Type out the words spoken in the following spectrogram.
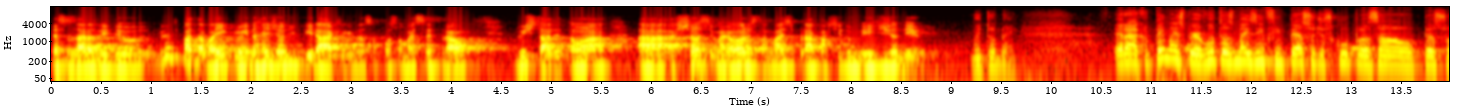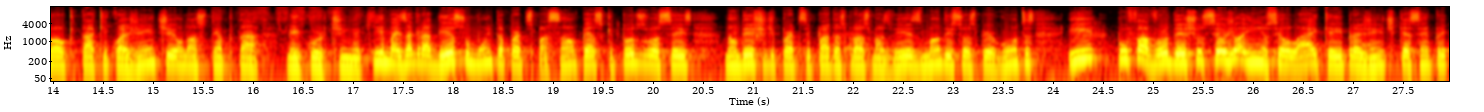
nessas áreas ali, do, grande parte da Bahia, incluindo a região de Pirá, que é nessa porção mais central do estado. Então, a, a, a chance maior está mais para a partir do mês de janeiro. Muito bem. Heráclito, tem mais perguntas, mas enfim, peço desculpas ao pessoal que está aqui com a gente. O nosso tempo está meio curtinho aqui, mas agradeço muito a participação. Peço que todos vocês não deixem de participar das próximas vezes, mandem suas perguntas e, por favor, deixe o seu joinha, o seu like aí para a gente, que é sempre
